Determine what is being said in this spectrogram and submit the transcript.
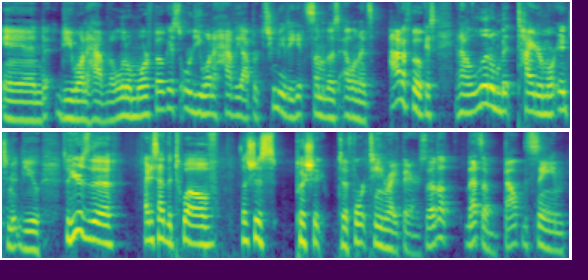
And do you want to have a little more focus or do you want to have the opportunity to get some of those elements out of focus and have a little bit tighter, more intimate view? So here's the, I just had the 12. Let's just push it to 14 right there. So that's, that's about the same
